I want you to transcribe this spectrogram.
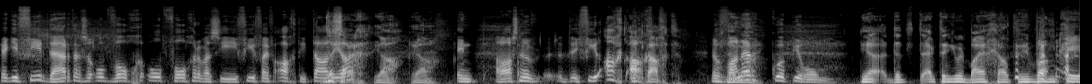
Kyk, die 430 se opvolg, opvolger was die 458 Dis Italia reg. Ja, ja. en daar's nou die 488. 88. Nou wanneer Ja. koop jy hom? Ja, dit ek dink jy moet baie geld in die bank hê.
